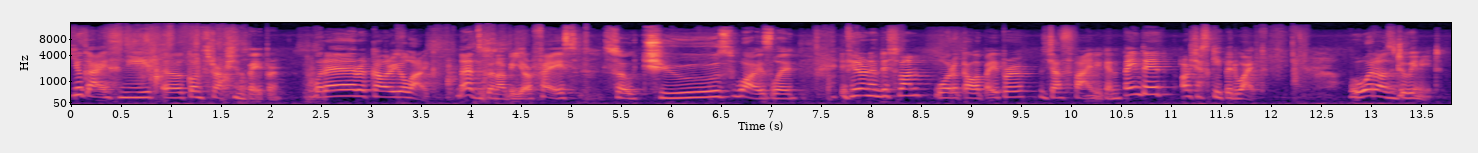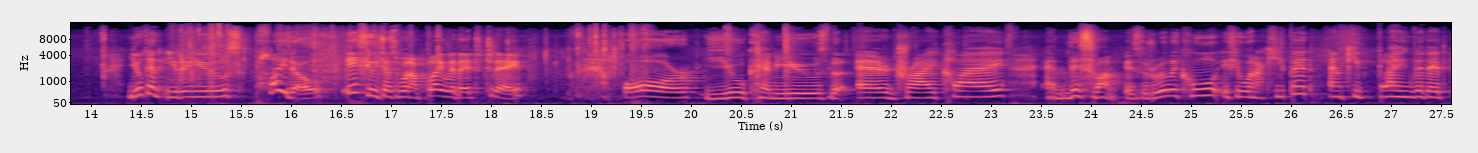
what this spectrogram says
You guys need a construction paper, whatever color you like. That's gonna be your face, so choose wisely. If you don't have this one, watercolor paper is just fine. You can paint it or just keep it white. What else do we need? You can either use Play-Doh if you just wanna play with it today, or you can use the air dry clay. And this one is really cool if you want to keep it and keep playing with it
